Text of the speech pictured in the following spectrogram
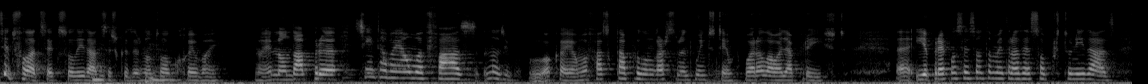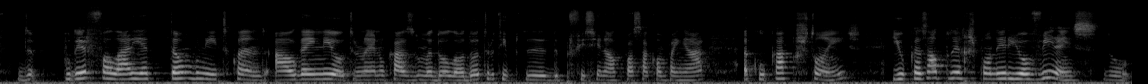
ter de falar de sexualidade se as coisas não estão a correr bem. Não, é? não dá para. Sim, está bem, há uma fase. Não, tipo, ok, é uma fase que está a prolongar-se durante muito tempo, bora lá olhar para isto. Uh, e a pré-conceição também traz essa oportunidade de poder falar, e é tão bonito quando há alguém neutro, não é? no caso de uma doula ou de outro tipo de, de profissional que possa acompanhar, a colocar questões e o casal poder responder e ouvirem-se do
